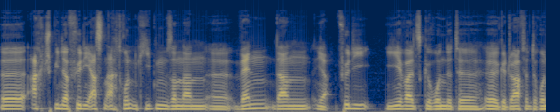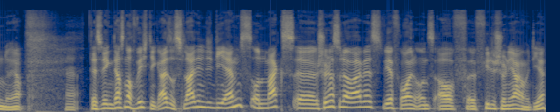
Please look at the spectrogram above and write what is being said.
äh, acht Spieler für die ersten acht Runden keepen, sondern äh, wenn, dann ja, für die jeweils gerundete, äh, gedraftete Runde, ja. Deswegen das noch wichtig. Also slide in die DMs und Max, äh, schön, dass du dabei bist. Wir freuen uns auf äh, viele schöne Jahre mit dir.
